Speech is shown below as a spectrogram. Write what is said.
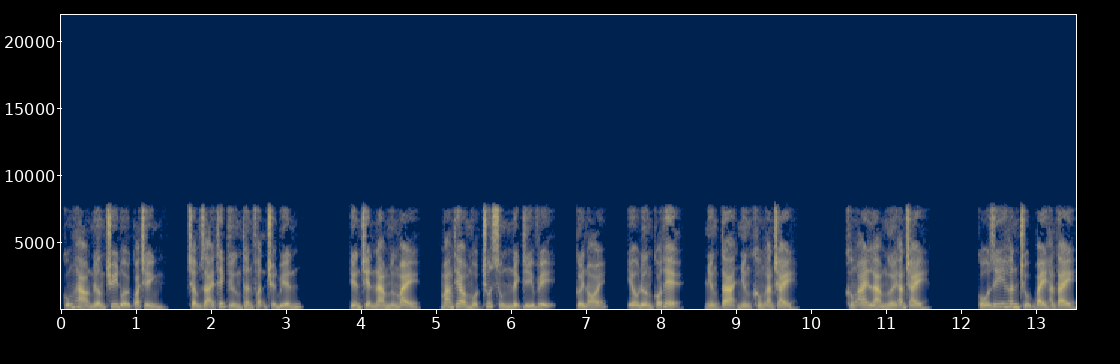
cũng hảo nương truy đuổi quá trình, chậm rãi thích hướng thân phận chuyển biến. tiến Triển Nam nhướng mày, mang theo một chút sủng nịch dí vị, cười nói, yêu đương có thể, nhưng ta nhưng không ăn chay. Không ai làm ngươi ăn chay. Cố dĩ hân chụp bay hắn tay,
